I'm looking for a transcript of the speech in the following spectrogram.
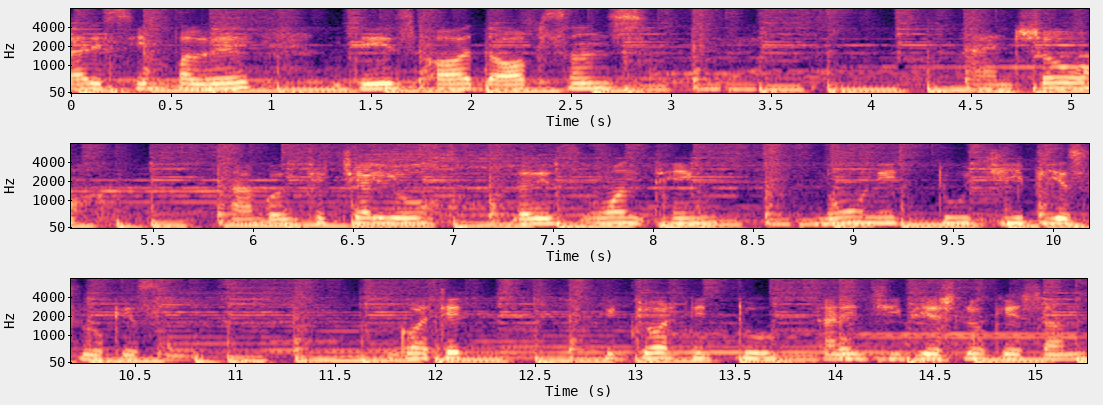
very simple way. These are the options. And so i'm going to tell you there is one thing no need to gps location. Got it? You don't need to any gps location.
